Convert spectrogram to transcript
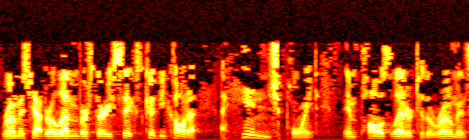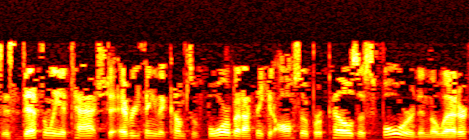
Romans chapter 11, verse 36 could be called a, a, hinge point in Paul's letter to the Romans. It's definitely attached to everything that comes before, but I think it also propels us forward in the letter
